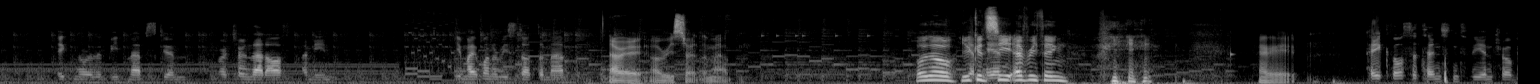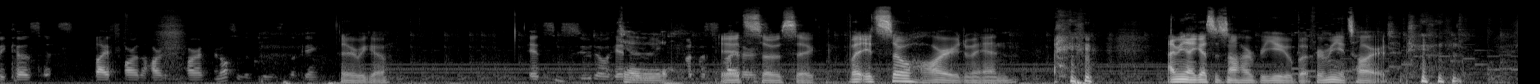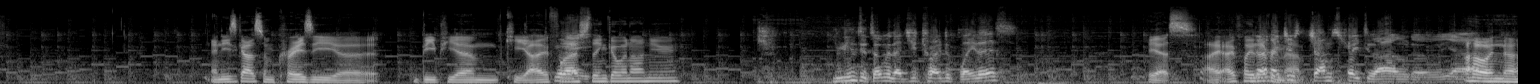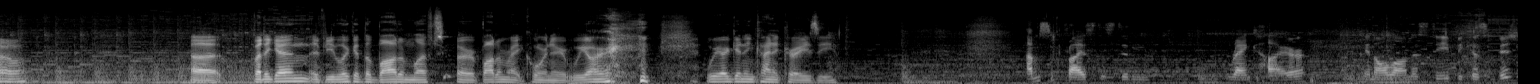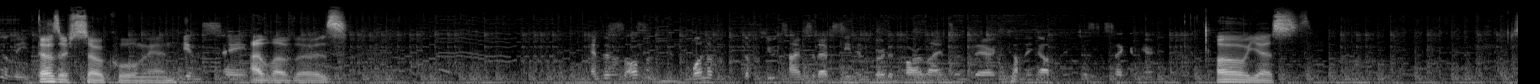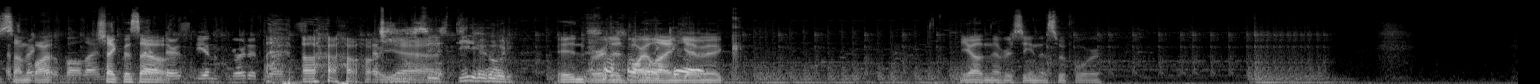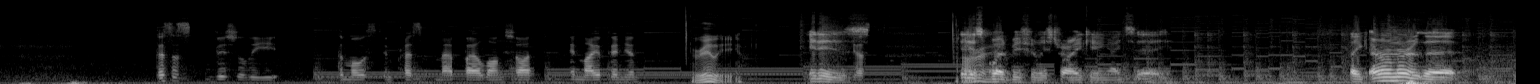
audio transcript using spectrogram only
ignore the beat map skin or turn that off. I mean, you might want to restart the map. Alright, I'll restart the map. Oh no, you Yep, can and- see everything! Alright. Pay close attention to the intro because it's by far the hardest part and also the coolest looking. There we go. It's pseudo hidden, Dude. but with sliders. It's so sick. But it's so hard, man. I mean, I guess it's not hard for you, but for me, it's hard. and he's got some crazy uh, BPM kiai flash Wait. thing going on here. You mean to tell me that you tried to play this? Yes, I, I played Then every I map. just jumped straight to auto. Yeah. Oh no. Uh, but again, if you look at the bottom left or bottom right corner, we are we are getting kind of crazy. I'm surprised this didn't rank higher, in all honesty, because visually Those are so cool, man. insane. I love those. And this is also one of the few times that I've seen inverted bar lines, and they're coming up in just a second here. Oh yes. That's Some bar. bar check this And out. there's the inverted ones. Oh That's yeah, Jesus, dude. inverted Oh bar my line God. gimmick. Yeah, I've never seen this before. This is visually the most impressive map by a long shot, in my opinion. Really? It is. Yes. It is Alright. quite visually striking, I'd say. Like, I remember that,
